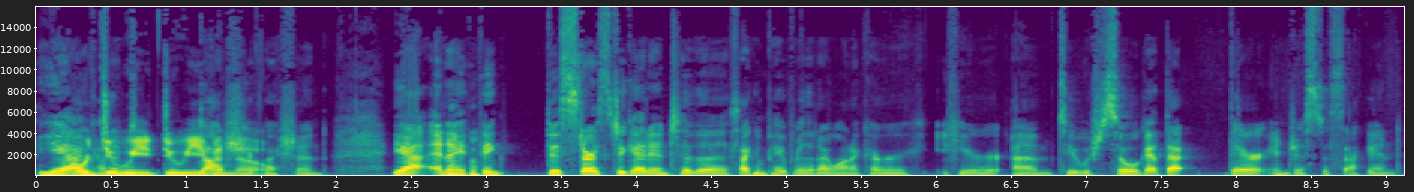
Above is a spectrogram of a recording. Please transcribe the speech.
Yeah. Or do we do we even know? Question. Yeah, and I think this starts to get into the second paper that I want to cover here um, too. Which so we'll get that there in just a second.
